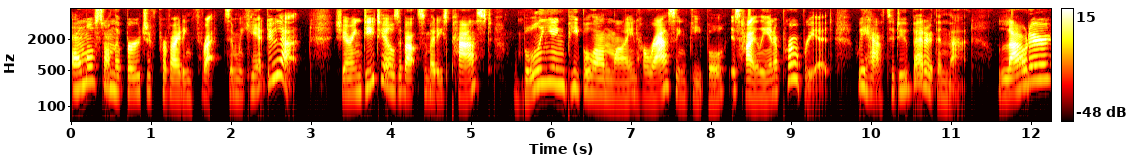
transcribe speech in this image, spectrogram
almost on the verge of providing threats, and we can't do that. Sharing details about somebody's past, bullying people online, harassing people is highly inappropriate. We have to do better than that. Louder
